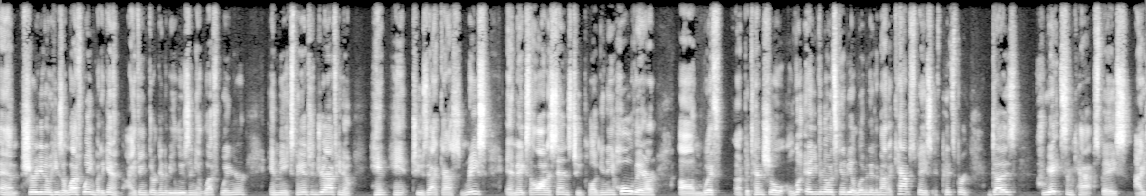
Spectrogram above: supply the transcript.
And sure, you know, he's a left wing, but again, I think they're going to be losing a left winger in the expansion draft. You know, hint, hint to Zach Aston Reese. It makes a lot of sense to plug in a hole there um, with a potential, even though it's going to be a limited amount of cap space. If Pittsburgh does create some cap space, I,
